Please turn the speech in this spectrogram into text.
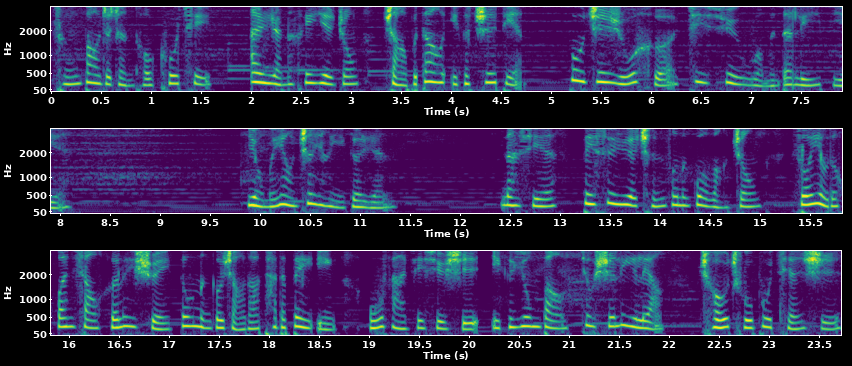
曾抱着枕头哭泣，黯然的黑夜中找不到一个支点，不知如何继续我们的离别。有没有这样一个人？那些被岁月尘封的过往中，所有的欢笑和泪水都能够找到他的背影。无法继续时，一个拥抱就是力量；踌躇不前时，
